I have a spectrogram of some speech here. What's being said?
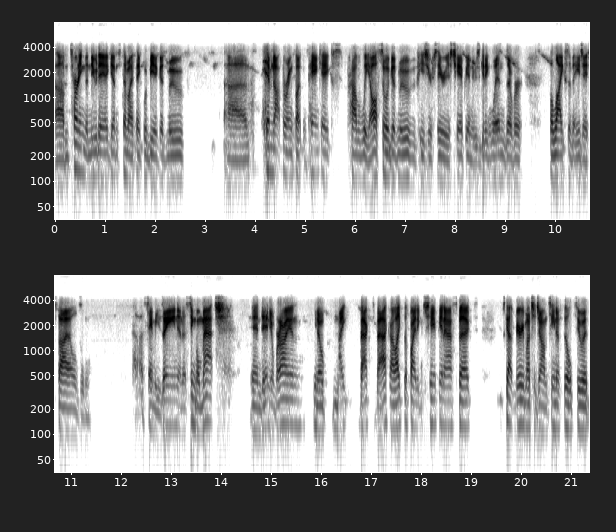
Um, turning the New Day against him, I think, would be a good move. Uh, him not throwing fucking pancakes, probably also a good move if he's your serious champion who's getting wins over the likes of AJ Styles and uh, Sami Zayn in a single match, and Daniel Bryan, you know, night back to back. I like the fighting champion aspect. It's got very much a John Cena feel to it.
